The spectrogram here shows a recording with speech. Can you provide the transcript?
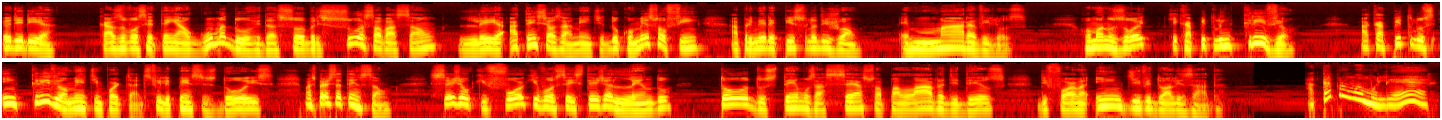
Eu diria: caso você tenha alguma dúvida sobre sua salvação, leia atenciosamente, do começo ao fim, a primeira epístola de João. É maravilhoso. Romanos 8, que capítulo incrível! Há capítulos incrivelmente importantes, Filipenses 2, mas preste atenção: seja o que for que você esteja lendo, todos temos acesso à palavra de Deus de forma individualizada. Até para uma mulher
